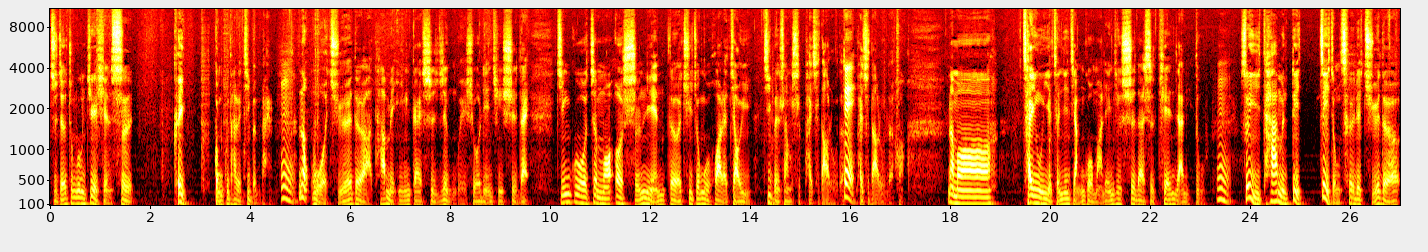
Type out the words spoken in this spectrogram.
指责中共界限是可以巩固他的基本盘。嗯，那我觉得啊，他们应该是认为说年轻世代。经过这么二十年的去中国化的教育，基本上是排斥大陆的，对，排斥大陆的哈。那么蔡英文也曾经讲过嘛，年轻世代是天然独，嗯，所以他们对这种策略觉得，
